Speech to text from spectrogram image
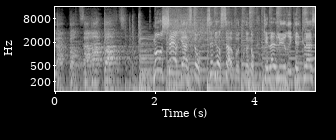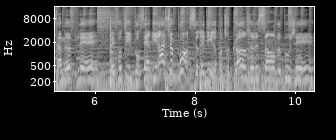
La porte, ça rapporte. Mon cher Gaston, c'est bien ça votre nom. Quelle allure et quelle classe, ça me plaît. Mais faut-il pour servir à ce point serait dire votre corps, je le sens, veut bouger.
